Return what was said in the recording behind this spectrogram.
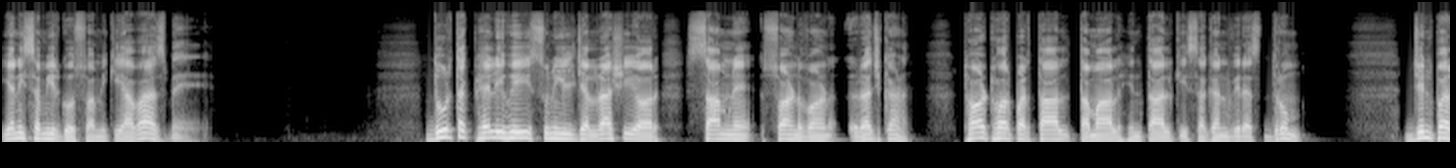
यानी समीर गोस्वामी की आवाज़ में। दूर तक फैली हुई सुनील जलराशि और सामने स्वर्णवर्ण रजकण ठौर ठौर पर ताल, तमाल, हिंताल की सघन विरस द्रुम, जिन पर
